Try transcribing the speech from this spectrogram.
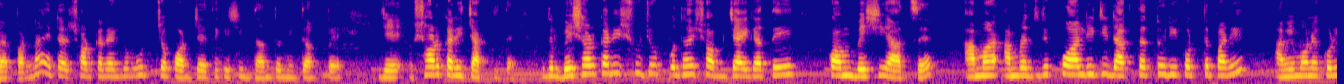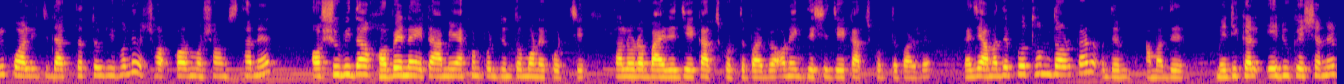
ব্যাপার না? এটা সরকারের একদম উচ্চ পর্যায় থেকে সিদ্ধান্ত নিতে হবে যে সরকারি চাকরিতে। কিন্তু বেসরকারি সুযোগ বোধহয় সব জায়গাতেই কম বেশি আছে। আমার, আমরা যদি কোয়ালিটি ডাক্তার তৈরি করতে পারি, আমি মনে করি কোয়ালিটি ডাক্তার তৈরি হলে কর্মসংস্থানের অসুবিধা হবে না, এটা আমি এখন পর্যন্ত মনে করছি। তাহলে ওরা বাইরে যেয়ে কাজ করতে পারবে, অনেক দেশে যেয়ে কাজ করতে পারবে। কাজে আমাদের প্রথম দরকার ওদের, আমাদের মেডিকেল এডুকেশনের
